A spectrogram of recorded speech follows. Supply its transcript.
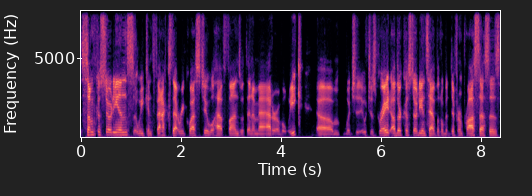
Some custodians we can fax that request to. We'll have funds within a matter of a week um, which which is great. Other custodians have a little bit different processes.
